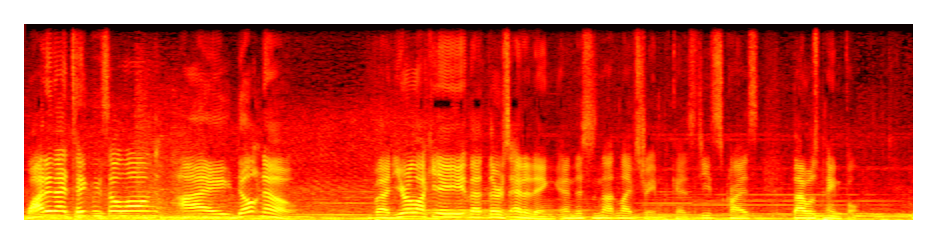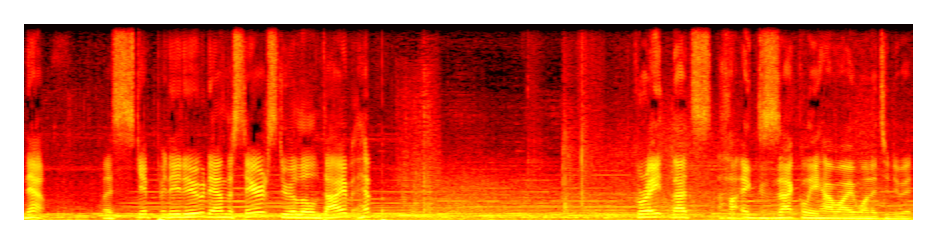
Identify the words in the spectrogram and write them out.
why did that take me so long? I don't know. but you're lucky that there's editing and this is not live stream because Jesus Christ, that was painful. Now, let's skip it doo down the stairs, do a little dive. Hep. Great, that's exactly how I wanted to do it.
